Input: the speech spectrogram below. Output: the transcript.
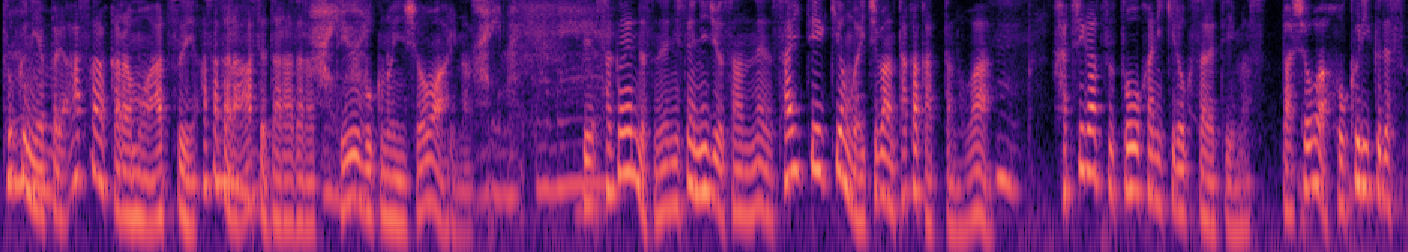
特にやっぱり朝からもう暑い朝から汗だらだらっていう僕の印象はあります、ありますよね。で昨年ですね2023年最低気温が一番高かったのは、8月10日に記録されています。場所は北陸です。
